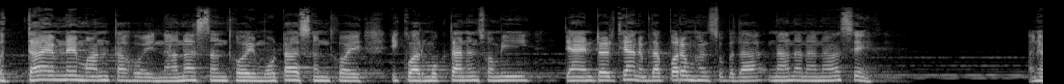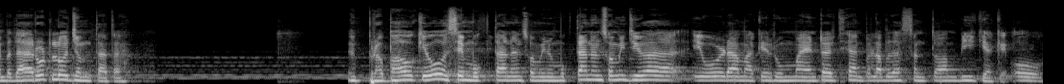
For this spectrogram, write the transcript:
બધા એમને માનતા હોય. નાના સંત હોય, મોટા સંત હોય. એકવાર મુક્તાનંદ સ્વામી ત્યાં એન્ટર થયા ને બધા પરમહંસો બધા નાના નાના હશે. અને બધા રોટલો જમતા હતા. પ્રભાવ કેવો હશે મુક્તાનંદ સ્વામીનો? મુક્તાનંદ સ્વામી જેવા એ ઓરડામાં કે રૂમમાં એન્ટર થયા ને પેલા બધા સંતો આમ બી ગયા કે, ઓ,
